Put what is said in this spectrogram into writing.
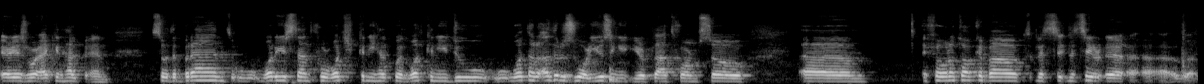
areas where I can help in. So the brand, what do you stand for? What can you help with? What can you do? What are others who are using your platform? So um, if I want to talk about, let's say, let's say uh, uh, uh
